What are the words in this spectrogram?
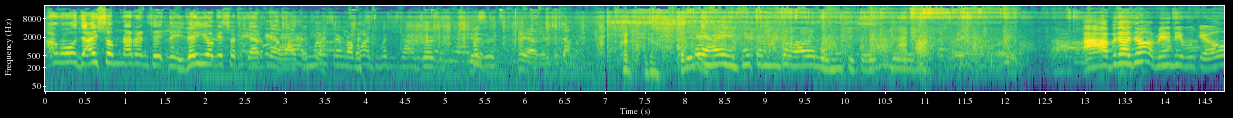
આવો જય સોમનારાયણ છે નહીં જય યોગેશ્વર ક્યારને વાત હતી. મસ્ત પાંચ પછી સાંજ જોજો. બસ. જય આગળ ચાલો એ હા એ ખેતરમાં જો વાવેલું નથી તો આ બધા જો મહેંદી મૂકે ઓ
